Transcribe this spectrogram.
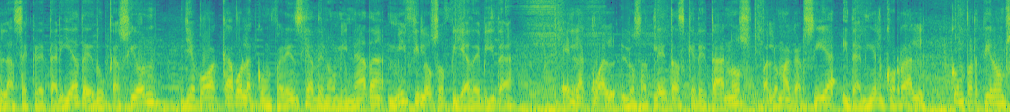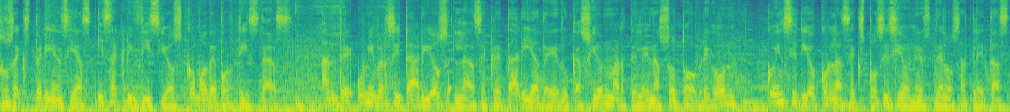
La Secretaría de Educación llevó a cabo la conferencia denominada Mi Filosofía de Vida, en la cual los atletas queretanos Paloma García y Daniel Corral compartieron sus experiencias y sacrificios como deportistas. Ante universitarios, la secretaria de Educación Martelena Soto Obregón coincidió con las exposiciones de los atletas,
